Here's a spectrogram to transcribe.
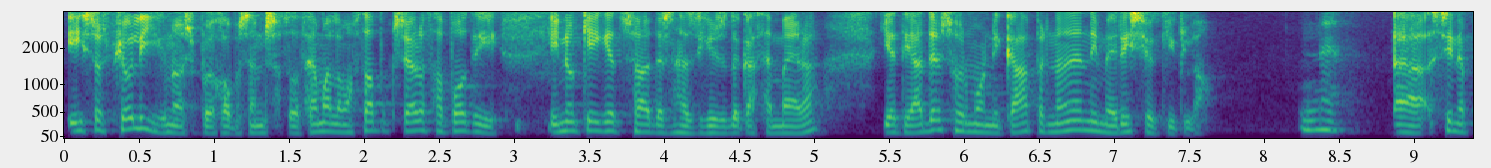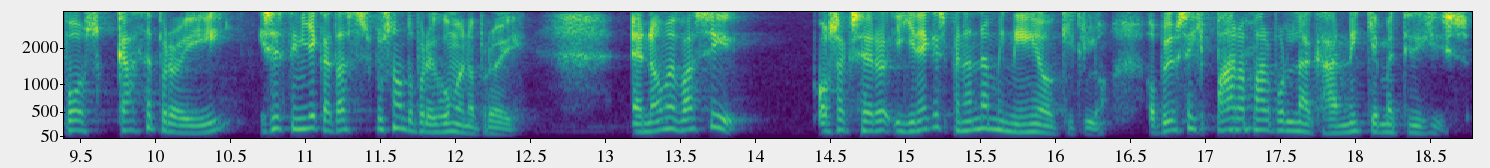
ίσως πιο λίγη γνώση που έχω από σένα σε αυτό το θέμα, αλλά με αυτά που ξέρω θα πω ότι είναι OK για τους άντρες να ζυγίζονται κάθε μέρα, γιατί οι άντρες ορμονικά περνάνε έναν ημερήσιο κύκλο. Ναι. Συνεπώς, κάθε πρωί είσαι στην ίδια κατάσταση που ήσουν το προηγούμενο πρωί. Ενώ με βάση όσα ξέρω, οι γυναίκες περνάνε ένα μηνιαίο κύκλο, ο οποίος έχει πάρα, πάρα πολύ να κάνει και με τις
